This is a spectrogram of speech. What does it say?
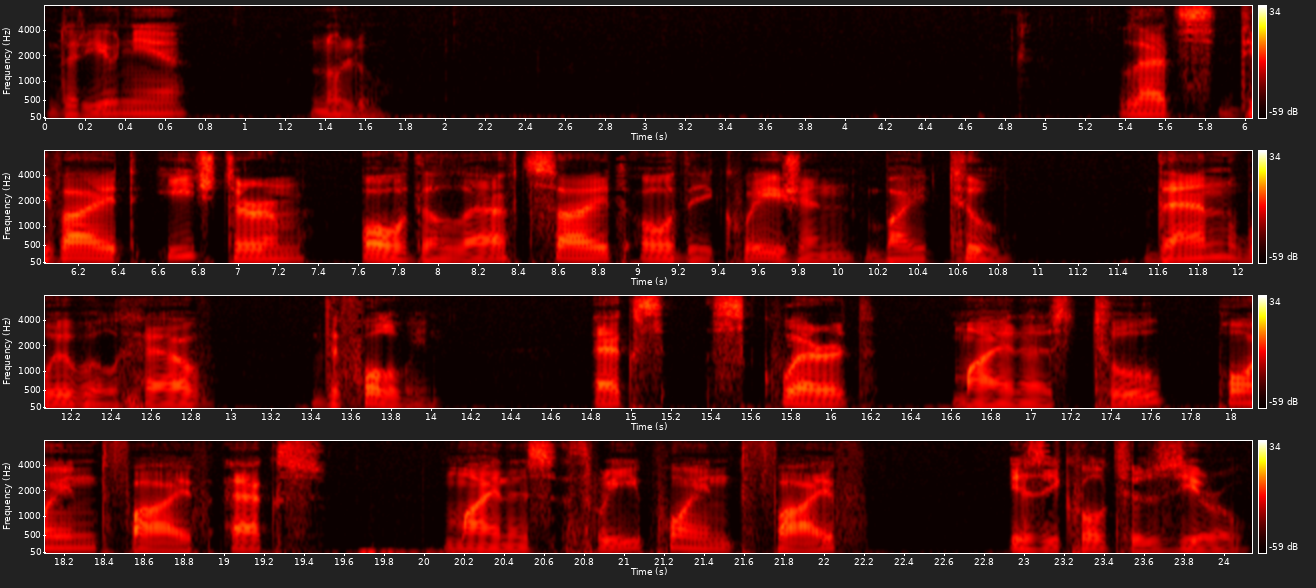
дорівнює 0. Let's divide each term of the left side of the equation by 2. Then we will have the following x squared minus 2.5x minus 3.5 is equal to 0.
